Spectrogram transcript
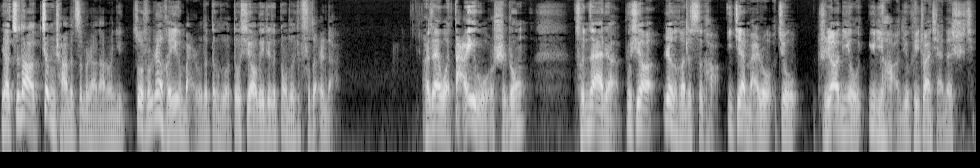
要知道，正常的资本市场当中，你做出任何一个买入的动作，都需要为这个动作去负责任的。而在我大 A 股始终。存在着不需要任何的思考，一键买入就只要你有运气好，你就可以赚钱的事情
